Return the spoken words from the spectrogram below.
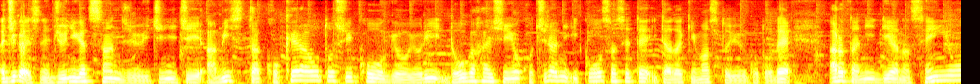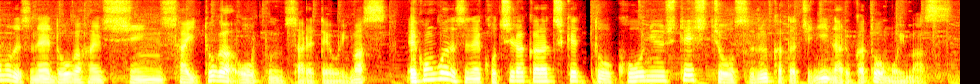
次回ですね、12月31日、アミスタこけら落とし興行より動画配信をこちらに移行させていただきますということで、新たにディアナ専用のですね、動画配信サイトがオープンされております。今後はですね、こちらからチケットを購入して視聴する形になるかと思います。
